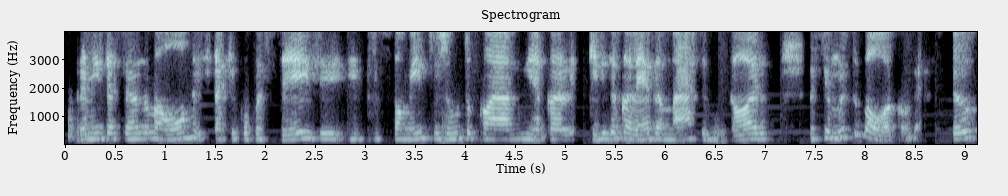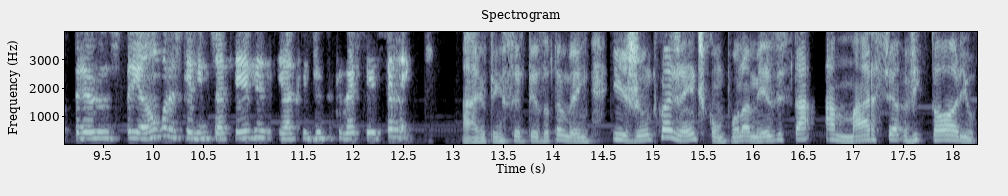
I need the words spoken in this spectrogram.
Para mim está sendo uma honra estar aqui com vocês e, e, principalmente junto com a minha querida colega Márcia Vitória. Vai ser muito boa a conversa. Pelo, pelos preâmbulos que a gente já teve, eu acredito que vai ser excelente. Ah, eu tenho certeza também. E junto com a gente, compondo a mesa, está a Márcia Victório,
